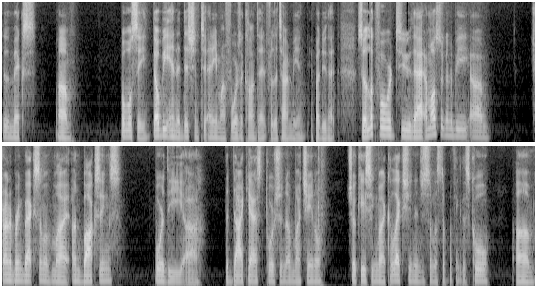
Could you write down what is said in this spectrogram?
to the mix. Um, but we'll see. They'll be in addition to any of my Forza content for the time being, if I do that. So look forward to that. I'm also going to be um, trying to bring back some of my unboxings for the uh, the diecast portion of my channel, showcasing my collection and just some of the stuff I think that's cool. Um,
